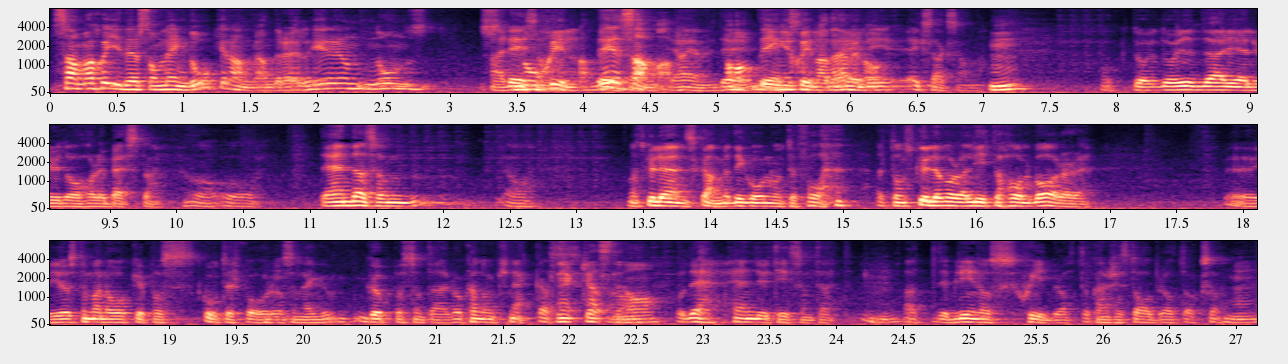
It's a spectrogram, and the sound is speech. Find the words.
samma skidor som längdåkare använder eller är det någon, Ja, det är någon samma. skillnad? Det är samma? Jajamän, Ja, det är ingen skillnad därvidlag? det är exakt samma. Mm. Och då, då, där gäller det då att ha det bästa. Och, och det enda som ja, man skulle önska, men det går nog inte att få, att de skulle vara lite hållbarare. Eh, Just när man åker på skoterspår och sådana här gupp och sånt där, då kan de knäckas. Knäckas, ja. Och det händer ju titt som tätt. Mm. Att det blir något skidbrott och kanske stavbrott också. Mm.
